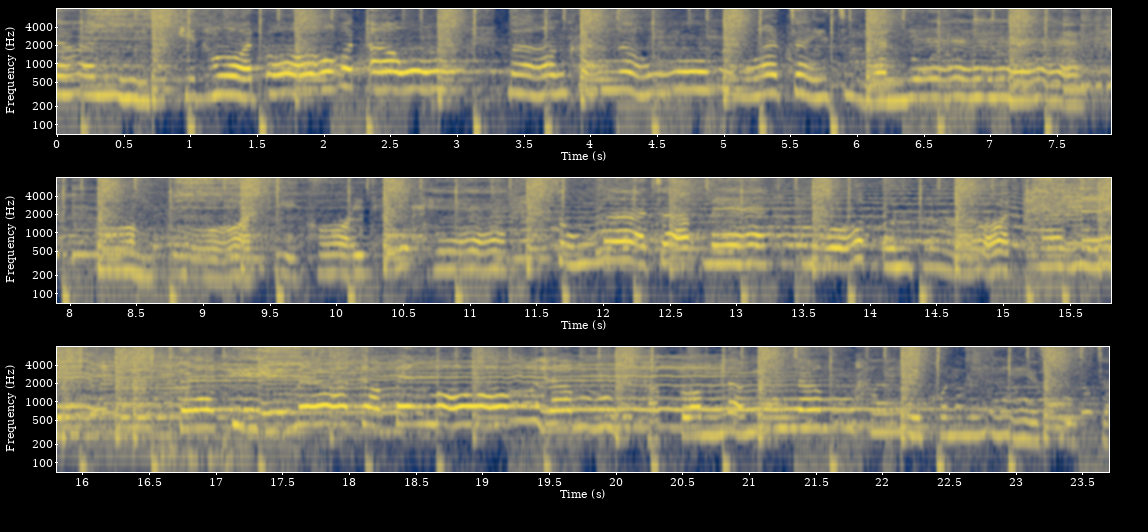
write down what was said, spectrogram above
นั้นคิดหอดอดเอา บางครั้งเงาหัวใจเจียนแย่อ้อมกอดที่คอยเทคแคร์ส่งมาจากแม่อบอุ่นปลอดภัย คนมีสุขใจ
